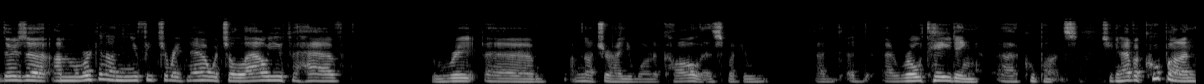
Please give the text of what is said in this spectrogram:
there's a I'm working on a new feature right now which allow you to have re, uh, I'm not sure how you want to call this but a, a, a rotating uh, coupons. So you can have a coupon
